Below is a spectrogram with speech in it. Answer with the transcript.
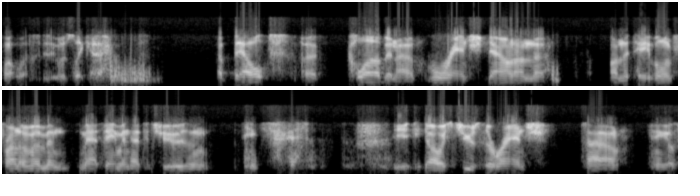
what was it? It was like a a belt, a club, and a wrench down on the on the table in front of him, and Matt Damon had to choose, and he said he, he always choose the wrench. Um, and he goes,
